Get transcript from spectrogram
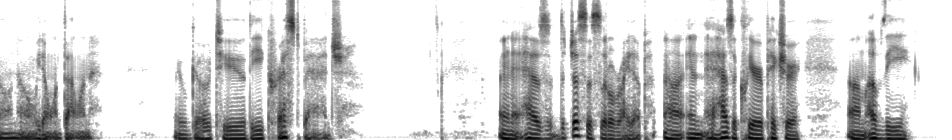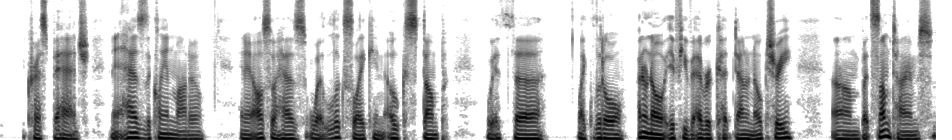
oh no, we don't want that one. We'll go to the crest badge. And it has just this little write up, uh, and it has a clearer picture um, of the crest badge. And it has the clan motto, and it also has what looks like an oak stump with uh, like little. I don't know if you've ever cut down an oak tree, um, but sometimes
